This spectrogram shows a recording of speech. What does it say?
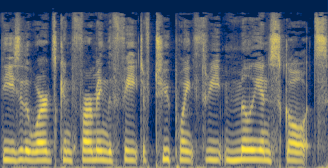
These are the words confirming the fate of 2.3 million Scots.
